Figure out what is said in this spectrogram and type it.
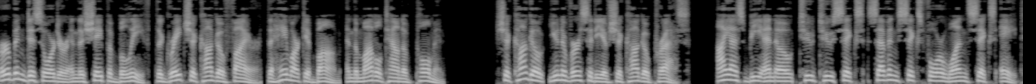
Urban Disorder and the Shape of Belief, The Great Chicago Fire, The Haymarket Bomb, and the Model Town of Pullman. Chicago, University of Chicago Press. ISBN 0-226-76416-8.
